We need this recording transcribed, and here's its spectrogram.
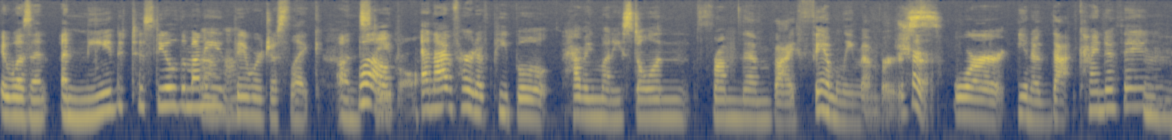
It wasn't a need to steal the money; uh-huh. they were just like unstable. Well, and I've heard of people having money stolen from them by family members. Sure. Or, you know, that kind of thing. Mm-hmm.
